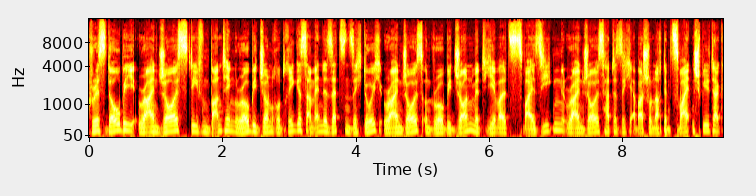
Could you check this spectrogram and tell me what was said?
Chris Doby, Ryan Joyce, Stephen Bunting, Roby John Rodriguez am Ende setzen sich durch. Ryan Joyce und Roby John mit jeweils zwei Siegen. Ryan Joyce hatte sich aber schon nach dem zweiten Spieltag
